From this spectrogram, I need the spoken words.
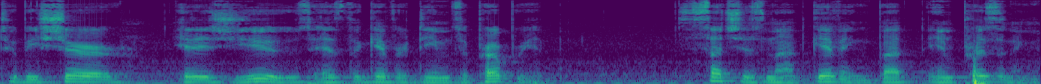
to be sure it is used as the giver deems appropriate? Such is not giving, but imprisoning.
